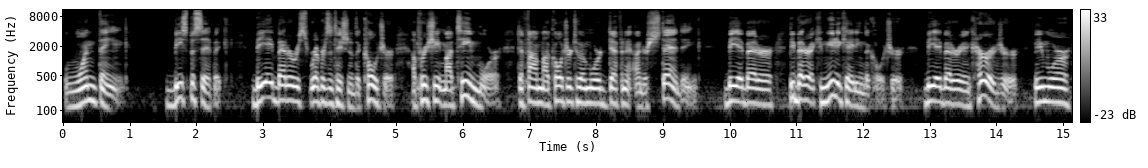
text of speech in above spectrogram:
one thing? Be specific. Be a better representation of the culture. Appreciate my team more. Define my culture to a more definite understanding. Be a better be better at communicating the culture. Be a better encourager be more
